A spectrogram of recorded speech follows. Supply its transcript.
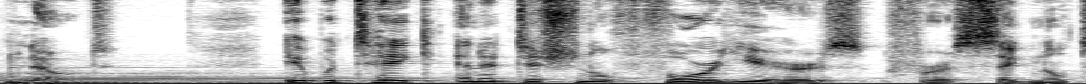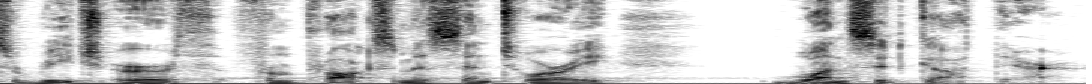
Note, it would take an additional four years for a signal to reach Earth from Proxima Centauri once it got there.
